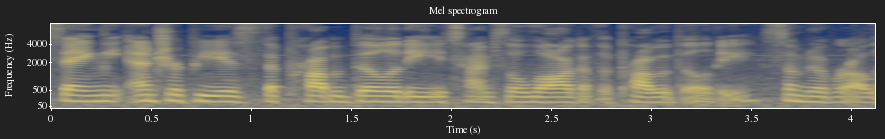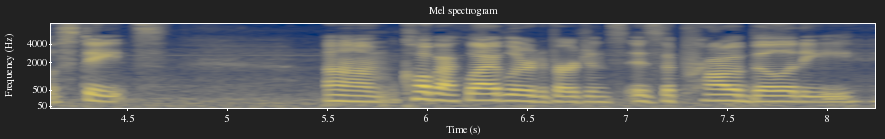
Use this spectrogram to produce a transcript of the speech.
saying the entropy is the probability times the log of the probability summed over all the states, um, Kullback-Leibler divergence is the probability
